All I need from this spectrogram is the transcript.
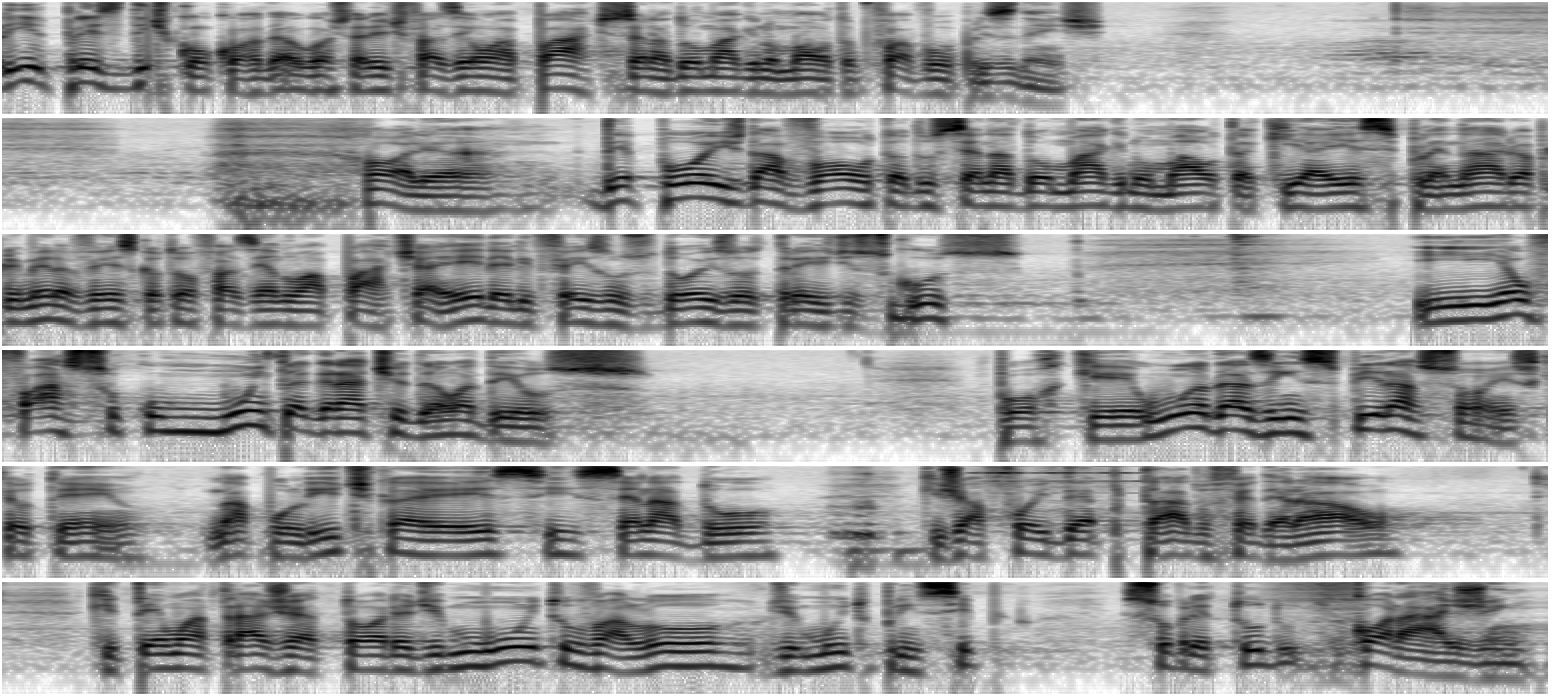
Ali, presidente, concordar, eu gostaria de fazer uma parte. Senador Magno Malta, por favor, presidente. Olha, depois da volta do senador Magno Malta aqui a esse plenário, é a primeira vez que eu estou fazendo uma parte a ele, ele fez uns dois ou três discursos, e eu faço com muita gratidão a Deus, porque uma das inspirações que eu tenho na política é esse senador que já foi deputado federal, que tem uma trajetória de muito valor, de muito princípio, sobretudo coragem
